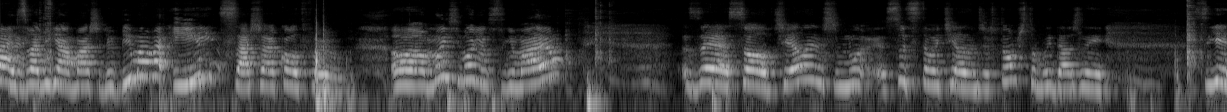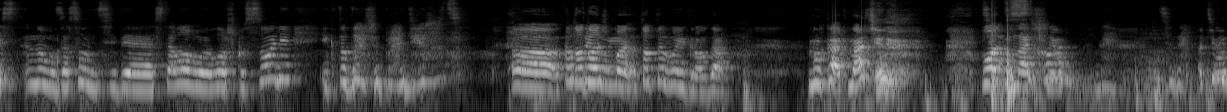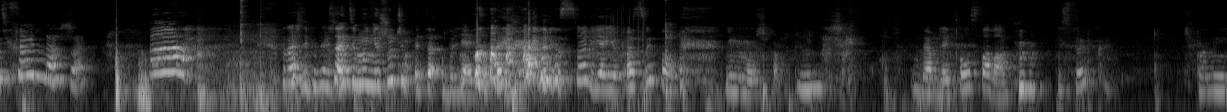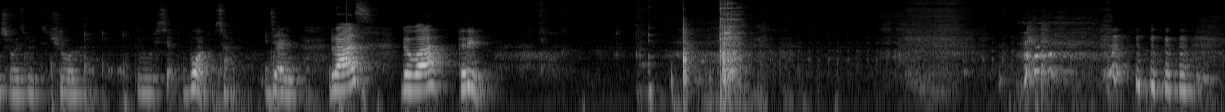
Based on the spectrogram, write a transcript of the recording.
Хай, с вами я, Маша Любимова и Саша Coldfrew. Э, Мы сегодня снимаем The Soul Challenge. Мы- Суть этого челленджа в том, что мы должны съесть, ну, засунуть себе столовую ложку соли, и кто дольше продержится. Э, Кто и дольше, выиграл. тот и выиграл, да. Ну как, начали? Вот, начнем. А тихо, тихо, Наша. А! Подожди, подожди. Кстати, мы не шутим, это, блядь, это я ее просыпала немножко. Немножко. Да, блядь, полслова. И столько? Поменьше возьми, ты чего? Ты не все. Вот, все, идеально. Раз, два, три. Маш!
